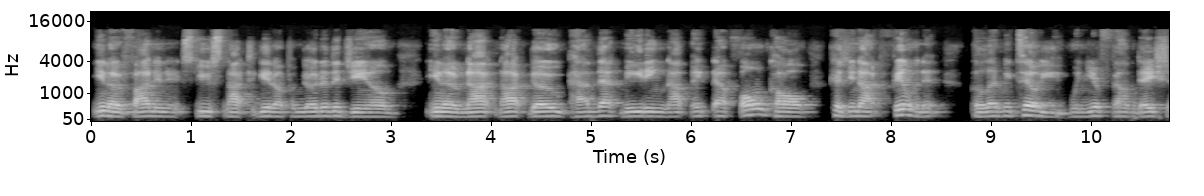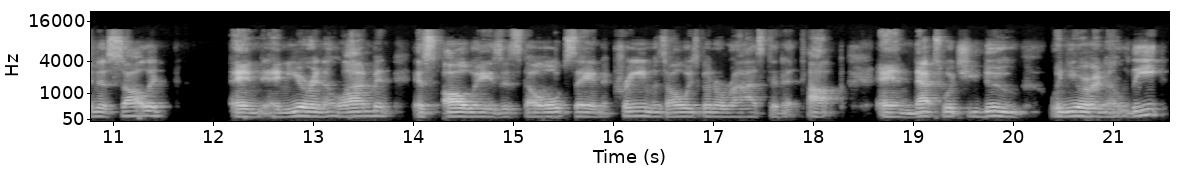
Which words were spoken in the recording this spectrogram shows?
you know, find an excuse not to get up and go to the gym, you know, not, not go have that meeting, not make that phone call because you're not feeling it. But let me tell you, when your foundation is solid, and and you're in alignment it's always it's the old saying the cream is always going to rise to the top. And that's what you do when you're an elite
